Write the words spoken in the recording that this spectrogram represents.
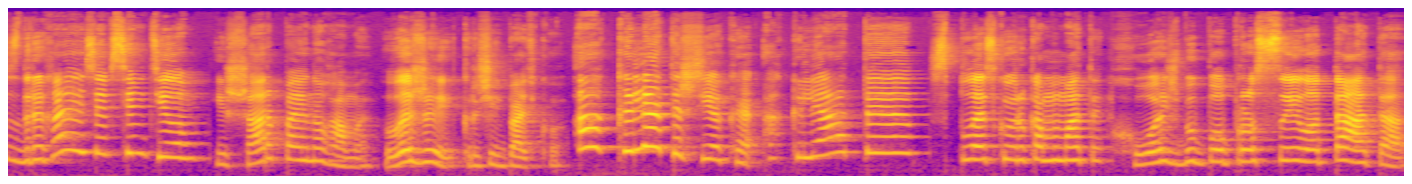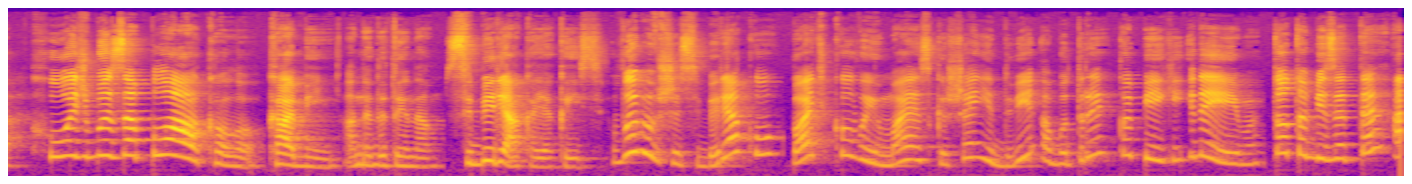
здригається всім тілом і шарпає ногами. Лежи, кричить батько. А кляте ж яке, а кляте, сплескує руками мати. Хоч би попросило тата. Хоч би заплакало. Камінь, а не дитина. Сибіряка якийсь. Вибивши сибіряку, батько виймає з кишені дві або три копійки і дає йому. То тобі за те, а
